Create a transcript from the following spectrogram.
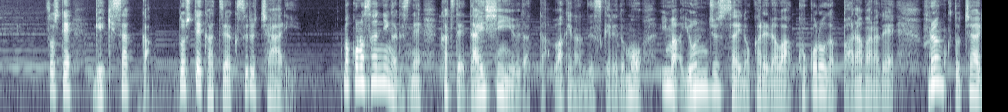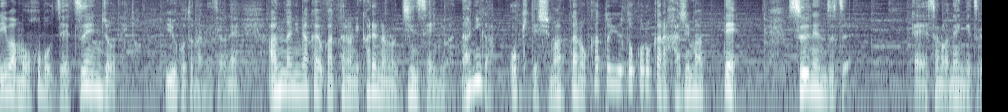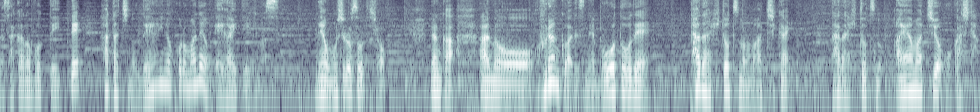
そして劇作家として活躍するチャーリー。まあ、この3人がですね、かつて大親友だったわけなんですけれども、今40歳の彼らは心がバラバラで、フランクとチャーリーはもうほぼ絶縁状態ということなんですよね。あんなに仲良かったのに彼らの人生には何が起きてしまったのかというところから始まって、数年ずつ、えー、その年月が遡っていって、二十歳の出会いの頃までを描いていきます。ね、面白そうでしょ？なんか、あのー、フランクはですね、冒頭で、ただ一つの間違いただ一つの過ちを犯した。っ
